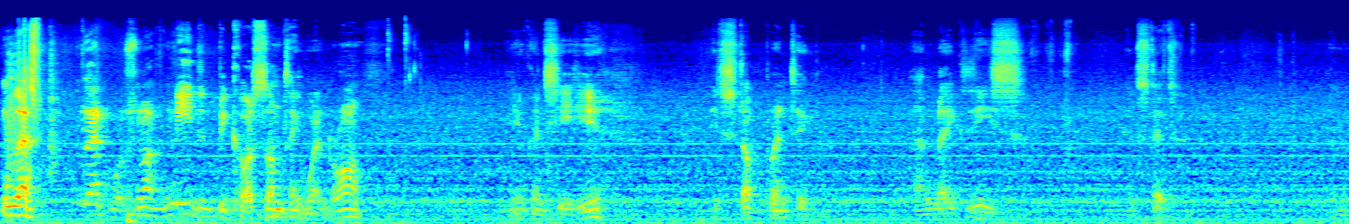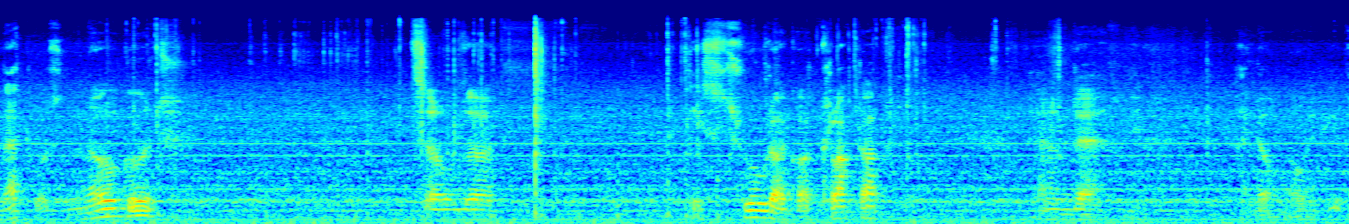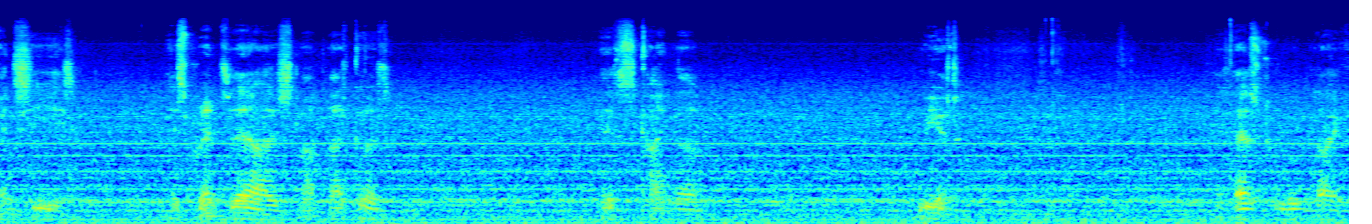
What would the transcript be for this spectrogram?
That's, that was not needed because something went wrong. You can see here, it stopped printing and make these instead. That was no good. So the extruder got clogged up and uh, I don't know if you can see it. This print there is not that good. It's kind of weird. It has to look like,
